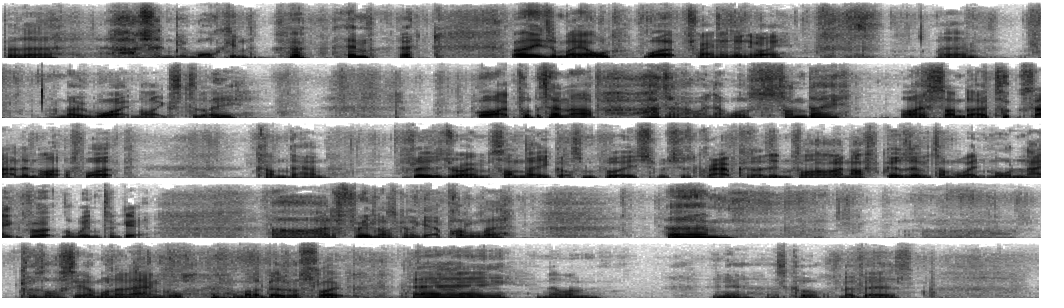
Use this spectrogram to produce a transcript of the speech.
But uh, I shouldn't be walking. well, these are my old work trainers anyway. Um, no white Nikes today. Right, put the tent up. I don't know when it was. Sunday? Oh, Sunday. I took Saturday night off work. Come down. Flew the drone Sunday. Got some footage, which was crap because I didn't fly high enough. Because every time I went more than eight foot, the wind took it. Oh, I had a feeling I was going to get a puddle there. Um, because obviously I'm on an angle. I'm on a bit of a slope. Hey, no one here. That's cool. No bears.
